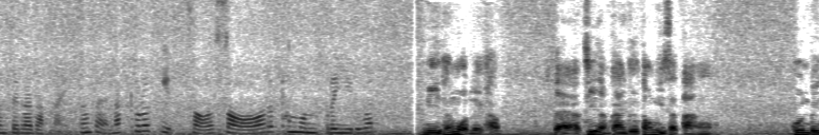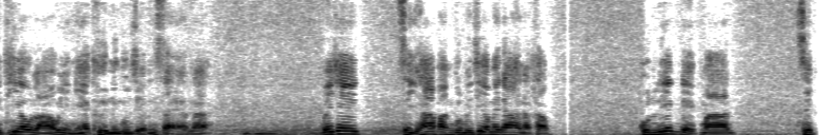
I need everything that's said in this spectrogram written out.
มันเป็นระดับไหน ตั้งแต่นักธุรกิจสสรัฐมนตรีหรือว่ามีทั้งหมดเลยครับ แต่ที่สำคัญคือต้องมีสตังค์คุณไปเที่ยวเล้าอย่างเงี้ยคืนหนึ่งคุณเสียเป็นแสนนะ ไม่ใช่สี่ห้าพันคุณไปเที่ยวไม่ได้นะครับ คุณเรียกเด็กมาสิบ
